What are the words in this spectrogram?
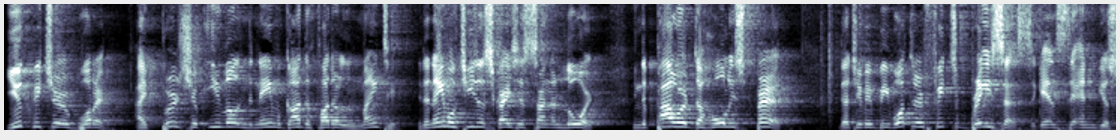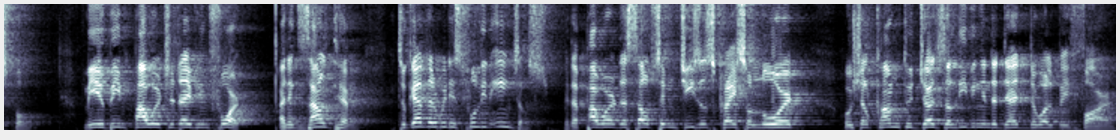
You creature of water, I purge you of evil in the name of God the Father Almighty, in the name of Jesus Christ, His Son and Lord, in the power of the Holy Spirit, that you may be water fit to brace us against the envious foe. May you be empowered to drive him forth and exalt him, together with his fallen angels, with the power of the self-same Jesus Christ, our Lord, who shall come to judge the living and the dead, the world by far.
